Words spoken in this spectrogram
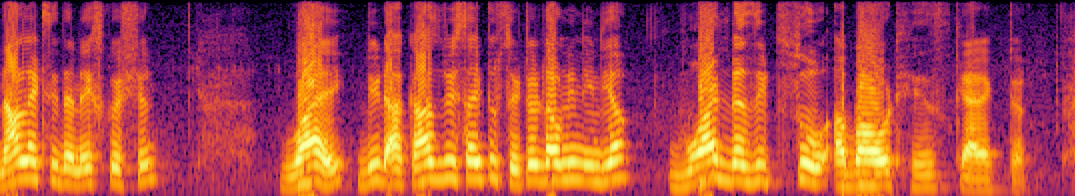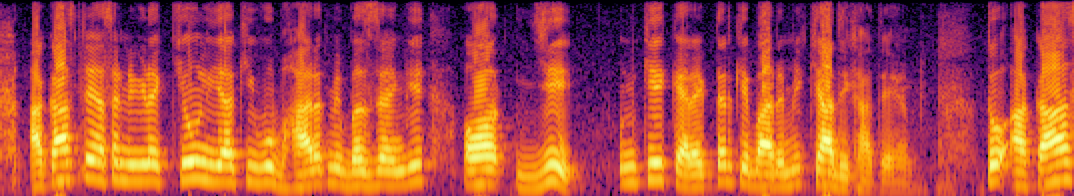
now let's see the next question why did Akash decide to settle down in India what does it show about his character Akash ने ऐसा निर्णय क्यों लिया कि वो भारत में बस जाएँगे और ये उनके कैरेक्टर के बारे में क्या दिखाते हैं? तो आकाश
